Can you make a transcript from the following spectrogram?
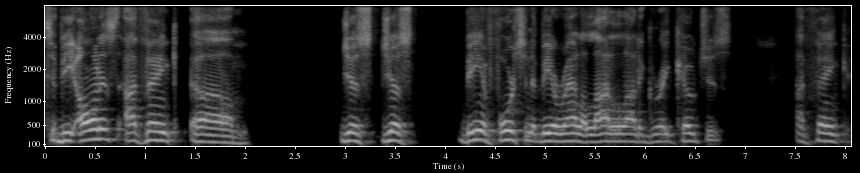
To be honest, I think um, just just being fortunate to be around a lot, a lot of great coaches. I think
